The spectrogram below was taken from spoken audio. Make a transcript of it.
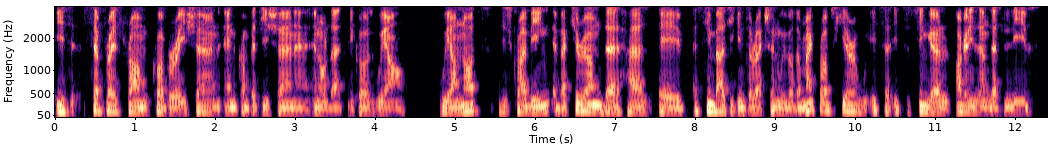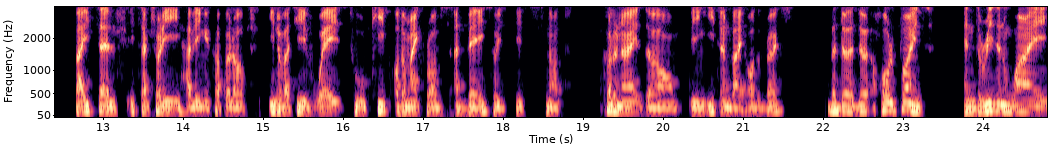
is separate from cooperation and competition and, and all that because we are we are not describing a bacterium that has a, a, symbiotic interaction with other microbes here. It's a, it's a single organism that lives by itself. It's actually having a couple of innovative ways to keep other microbes at bay. So it, it's not colonized or being eaten by other bugs. But the, the whole point and the reason why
